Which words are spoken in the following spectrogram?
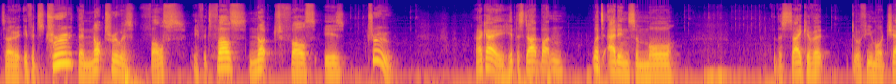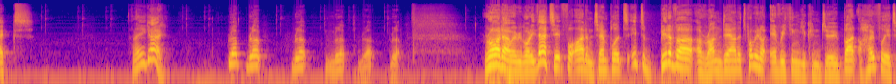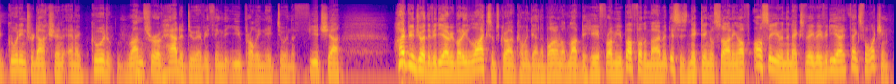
So if it's true, then not true is false. If it's false, not false is true. Okay, hit the start button. Let's add in some more for the sake of it. Do a few more checks. And there you go. Blup, blup, blup, blup, blup, blup. Righto, everybody, that's it for item templates. It's a bit of a, a, rundown. It's probably not everything you can do, but hopefully it's a good introduction and a good run through of how to do everything that you probably need to in the future. Hope you enjoyed the video, everybody. Like, subscribe, comment down the bottom. I'd love to hear from you. But for the moment, this is Nick Dingle signing off. I'll see you in the next VB video. Thanks for watching.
